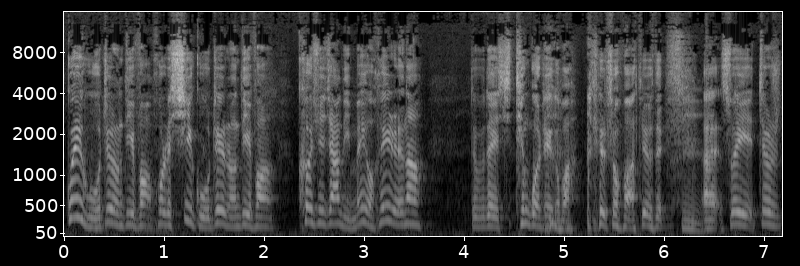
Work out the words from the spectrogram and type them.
硅谷这种地方或者戏谷这种地方，科学家里没有黑人呢。对不对？听过这个吧？这 个 说法对不对？嗯。哎，所以就是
